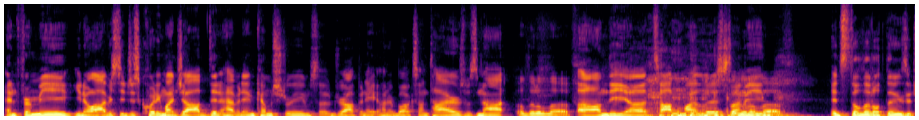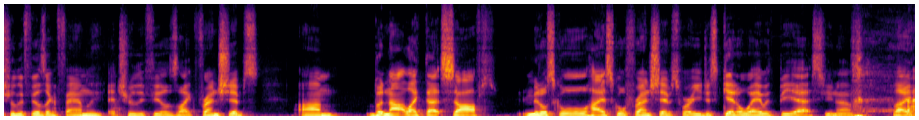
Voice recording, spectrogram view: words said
And for me, you know, obviously just quitting my job, didn't have an income stream, so dropping 800 bucks on tires was not A little love. on the uh, top of my list. I mean, love. It's the little things. It truly feels like a family. It truly feels like friendships, um, but not like that soft middle school, high school friendships where you just get away with BS. You know, like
